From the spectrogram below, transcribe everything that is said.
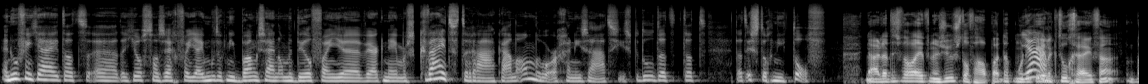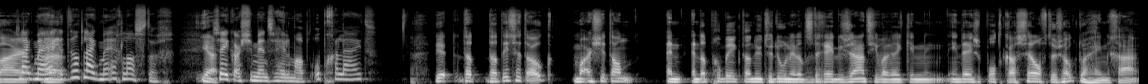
En hoe vind jij dat, eh, dat Jos dan zegt van jij moet ook niet bang zijn om een deel van je werknemers kwijt te raken aan andere organisaties? Ik bedoel, dat, dat, dat is toch niet tof? Nou, dat is wel even een zuurstofhappen, dat moet Ja. ik eerlijk toegeven. Maar Dat lijkt, me, dat lijkt me echt lastig. ja, Zeker als je mensen helemaal hebt opgeleid. ja, dat, dat is het ook. Maar als je het dan, en, en dat probeer ik dan nu te doen, en dat is de realisatie waar ik in, in deze podcast zelf dus ook doorheen ga,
